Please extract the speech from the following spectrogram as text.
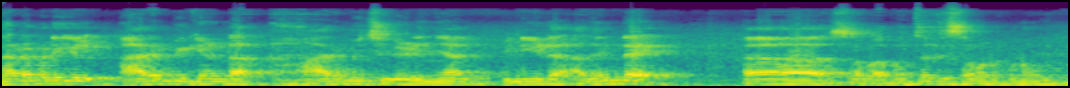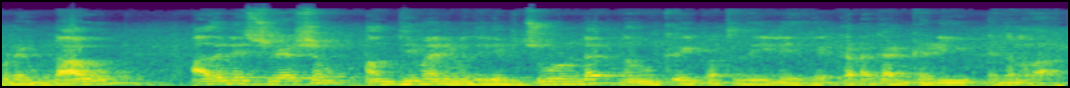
നടപടികൾ ആരംഭിക്കേണ്ട ആരംഭിച്ചു കഴിഞ്ഞാൽ പിന്നീട് അതിന്റെ പദ്ധതി സമർപ്പണം ഉൾപ്പെടെ ഉണ്ടാവും. അതിനുശേഷം അന്തിമ അനുമതി ലഭിച്ചുകൊണ്ട് നമുക്ക് ഈ പദ്ധതിയിലേക്ക് കടക്കാൻ കഴിയും എന്നുള്ളതാണ്.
